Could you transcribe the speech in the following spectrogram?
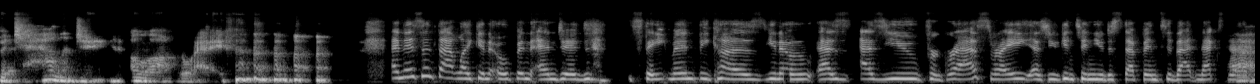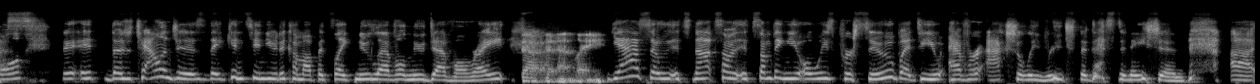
but challenging along the way. and isn't that like an open ended statement because you know as as you progress right as you continue to step into that next yes. level it those challenges they continue to come up. It's like new level new devil right? Definitely. Yeah so it's not some it's something you always pursue but do you ever actually reach the destination? Uh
